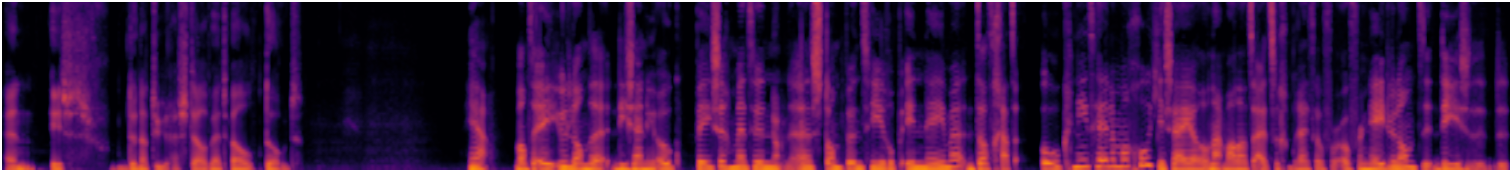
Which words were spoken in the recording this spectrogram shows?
En is de natuurherstelwet wel dood. Ja, want de EU-landen die zijn nu ook bezig met hun Ja. eh, standpunt hierop innemen. Dat gaat ook niet helemaal goed. Je zei al, nou, we hadden het uitgebreid over, over Nederland. Die is de, de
